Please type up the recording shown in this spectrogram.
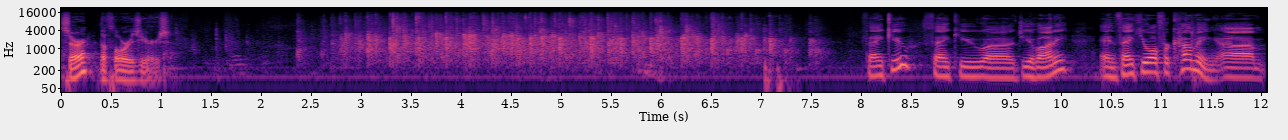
Sir, the floor is yours. Thank you. Thank you, uh, Giovanni. And thank you all for coming. Um,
